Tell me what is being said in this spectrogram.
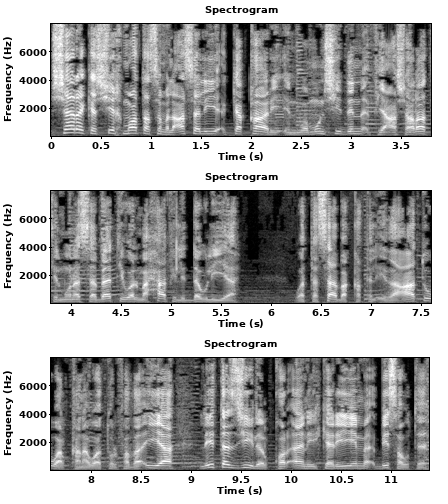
شارك الشيخ معتصم العسلي كقارئ ومنشد في عشرات المناسبات والمحافل الدولية وتسابقت الإذاعات والقنوات الفضائية لتسجيل القرآن الكريم بصوته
